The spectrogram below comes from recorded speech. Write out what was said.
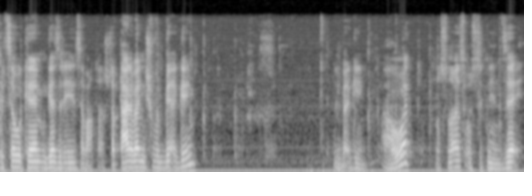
بتساوي كام؟ جذر إيه؟ 17 طب تعالى بقى نشوف الباقي جيم الباقي جيم أهوت. نص ناقص أس 2 زائد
